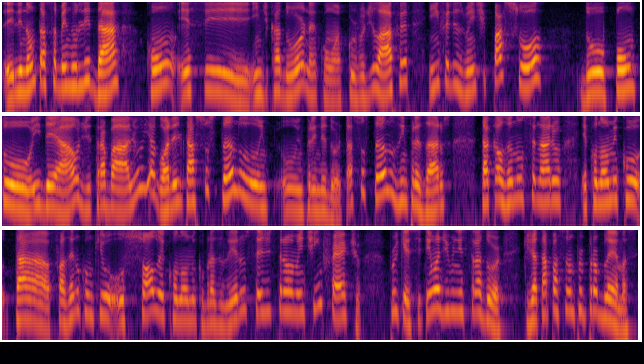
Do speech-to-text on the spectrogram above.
ele não está sabendo lidar com esse indicador, né? Com a curva de Laffer, e infelizmente passou do ponto ideal de trabalho e agora ele está assustando o, empreendedor, está assustando os empresários, está causando um cenário econômico, está fazendo com que o, o, solo econômico brasileiro seja extremamente infértil. Porque se tem um administrador que já está passando por problemas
